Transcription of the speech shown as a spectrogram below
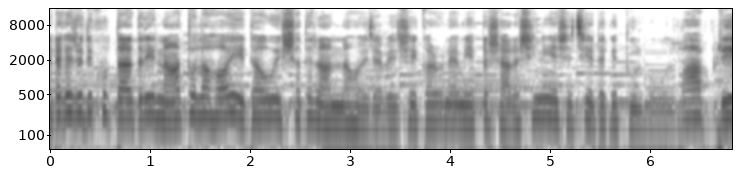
এটাকে যদি খুব তাড়াতাড়ি না তোলা হয়, এটাও এর সাথে রান্না হয়ে যাবে। সে কারণে আমি একটা সারাশি নিয়ে এসেছি, এটাকে তুলবো বল। বাপ রে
